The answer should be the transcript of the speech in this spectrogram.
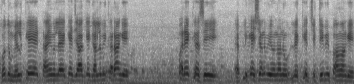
ਖੁਦ ਮਿਲ ਕੇ ਟਾਈਮ ਲੈ ਕੇ ਜਾ ਕੇ ਗੱਲ ਵੀ ਕਰਾਂਗੇ। ਪਰ ਇੱਕ ਅਸੀਂ ਐਪਲੀਕੇਸ਼ਨ ਵੀ ਉਹਨਾਂ ਨੂੰ ਲਿਖ ਕੇ ਚਿੱਠੀ ਵੀ ਪਾਵਾਂਗੇ।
